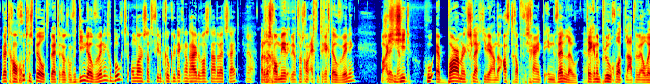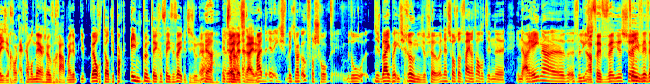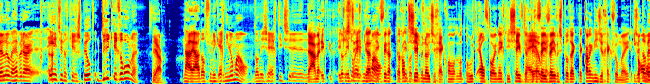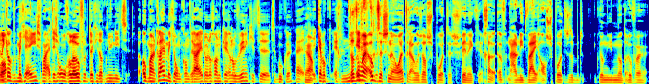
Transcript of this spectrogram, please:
Werd er gewoon goed gespeeld. Werd er ook een verdiende overwinning geboekt. Ondanks dat Philip Cocu lekker aan het huilen was na de wedstrijd. Ja. Maar dat, was, gewoon meer, dat was gewoon echt een terechte overwinning. Maar als je ziet hoe erbarmelijk slecht je weer aan de aftrap verschijnt in Venlo. Ja. Tegen een ploeg wat, laten we wel wezen, gewoon echt helemaal nergens over gaat. Maar je hebt je, wel geteld, je pakt één punt tegen VVV dit seizoen. Hè? Ja, In twee Ja, wedstrijden. Maar ik, weet je waar ik ook van schrok? Ik bedoel, het is blijkbaar iets chronisch of zo. Hè? Net zoals dat Feyenoord altijd in de, in de arena eh, verliest. Ja, VVV is... VVV Venlo, we hebben daar 21 keer gespeeld en drie keer gewonnen. ja. Nou ja, dat vind ik echt niet normaal. Dan is er echt iets... eh, Ja, maar ik, ik, ik, is toch echt niet ja, normaal? ik vind dat, dat, Dat interesseert me nooit zo gek. Van wat, wat- hoe het elftal in 1970 Nee, tegen oké. VVV verspeeld, daar, daar kan ik niet zo gek veel mee. Het dat ben ik ook met je eens, maar het is ongelooflijk dat je dat nu niet ook maar een klein beetje om kan draaien door er gewoon een keer een overwinning te, te boeken. Eh, Ja. Ik heb ook echt niet Dat doen echt wij ook te snel, hè, trouwens, als supporters, vind ik. Ga- of, nou, niet wij als supporters. ik wil niemand over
